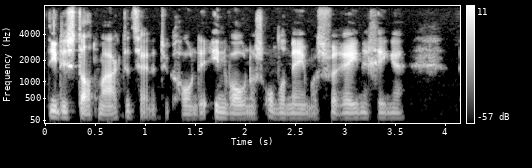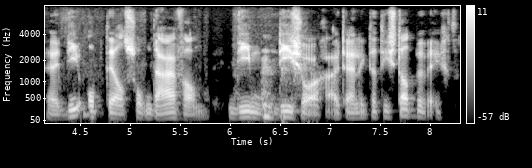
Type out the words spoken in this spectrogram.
die de stad maakt. Het zijn natuurlijk gewoon de inwoners, ondernemers, verenigingen. Uh, die optelsom daarvan, die, die zorgen uiteindelijk dat die stad beweegt.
